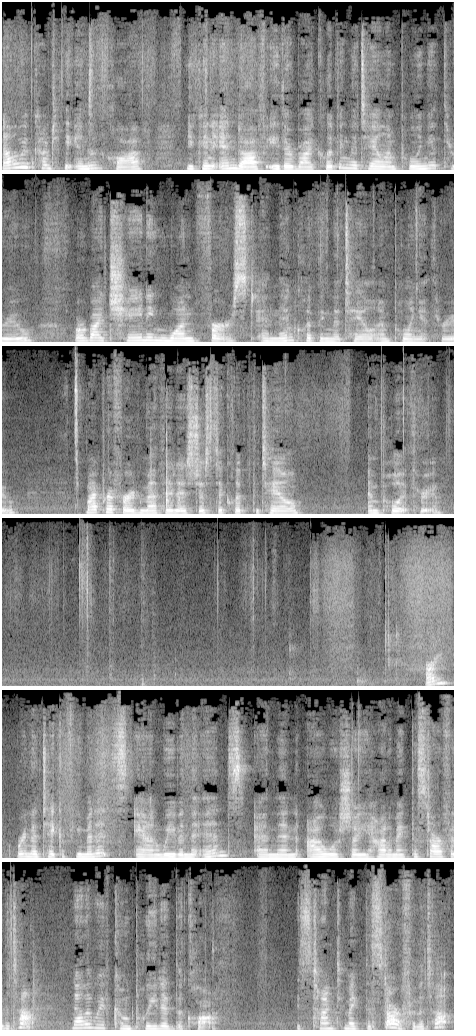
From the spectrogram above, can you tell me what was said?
Now that we've come to the end of the cloth, you can end off either by clipping the tail and pulling it through, or by chaining one first and then clipping the tail and pulling it through. My preferred method is just to clip the tail and pull it through. Alright, we're going to take a few minutes and weave in the ends and then I will show you how to make the star for the top. Now that we've completed the cloth, it's time to make the star for the top.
